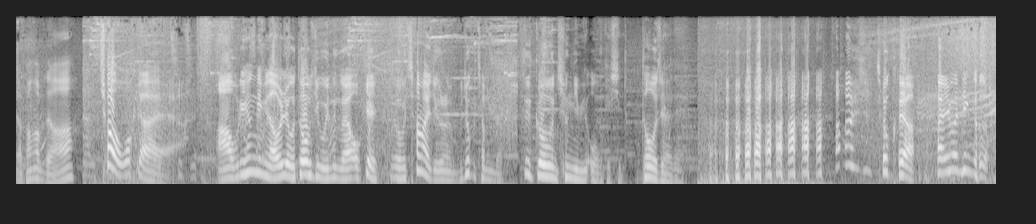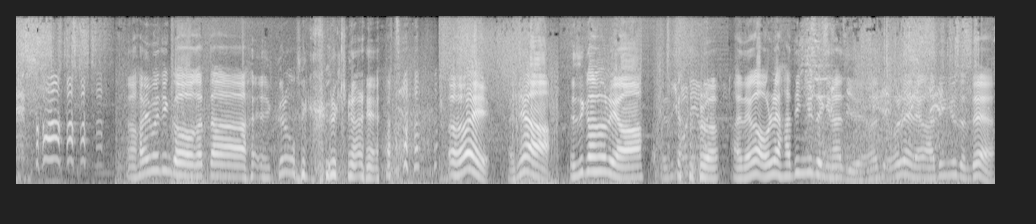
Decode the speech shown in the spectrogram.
자 반갑다. 쳐 오케이. 아 우리 형님이 나오려고 더워지고 있는 거야? 오케이. 참아야지 그러면. 무조건 참는다. 뜨거운 형님이 오고 계신다. 더워져야 돼. 좋고야 할머니인 거 아, 할머니인 거 같다. 예, 그러고 보니까 그렇긴 하네. 어이 아니야 에스카노르야. 에스카노르 아 내가 원래 하딩 유저긴 하지. 원래 내가 하딩 유저인데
